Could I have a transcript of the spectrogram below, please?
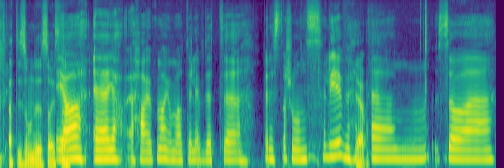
etter som du sa i stad. Ja, eh, jeg jeg har jo på mange måter levd et eh, prestasjonsliv. Ja. Um, så eh,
